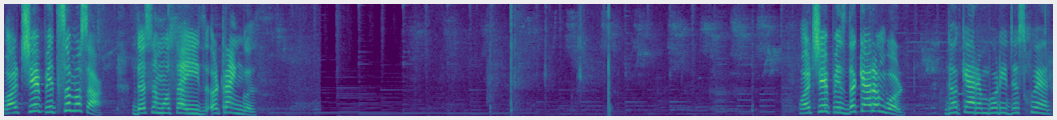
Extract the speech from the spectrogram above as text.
What shape is samosa? The samosa is a triangle. What shape is the carom board? The carom board is a square.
